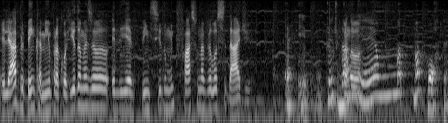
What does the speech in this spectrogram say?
Ele abre bem caminho pra corrida, mas eu- ele é vencido muito fácil na velocidade. É, é, o Trent Brown Quando- é uma, uma porta.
